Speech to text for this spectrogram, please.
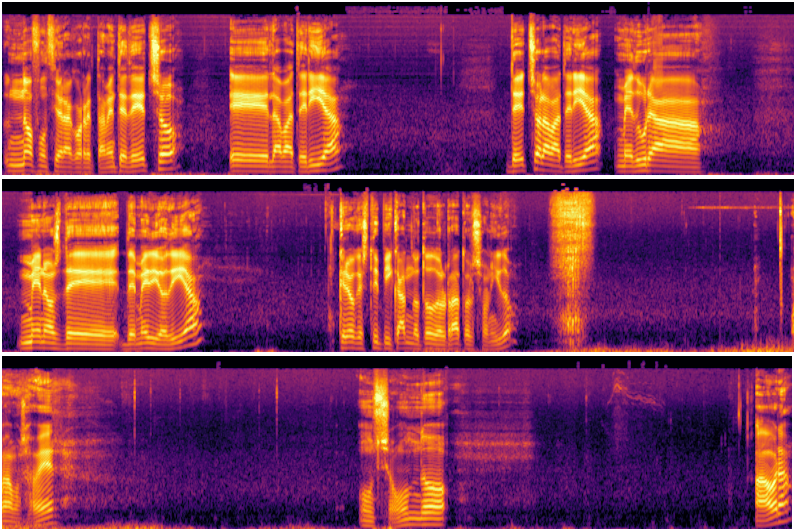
no funciona correctamente. De hecho, la batería, de hecho la batería me dura menos de, de medio día Creo que estoy picando todo el rato el sonido. Vamos a ver. Un segundo. Ahora.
